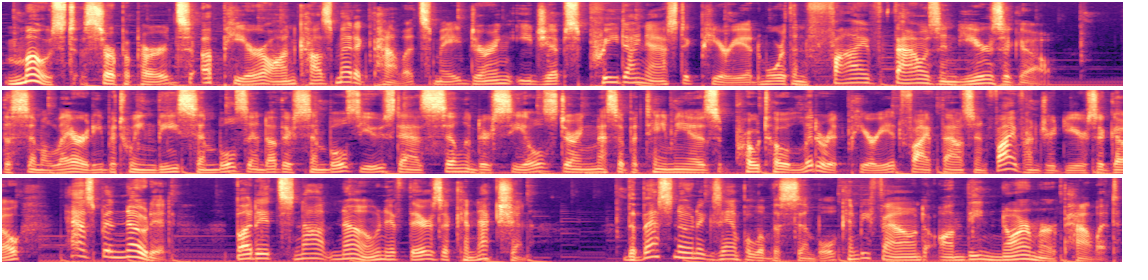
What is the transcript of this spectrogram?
Most serpopards appear on cosmetic palettes made during Egypt's pre dynastic period more than 5,000 years ago. The similarity between these symbols and other symbols used as cylinder seals during Mesopotamia's Proto Literate period 5,500 years ago has been noted, but it's not known if there's a connection. The best known example of the symbol can be found on the Narmer palette,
